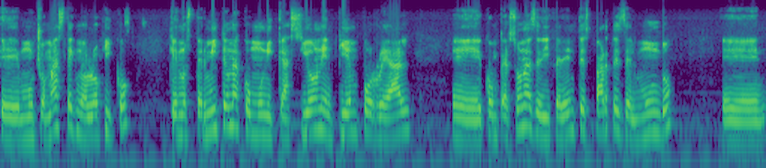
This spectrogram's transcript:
eh, mucho más tecnológico que nos permite una comunicación en tiempo real eh, con personas de diferentes partes del mundo. Eh,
